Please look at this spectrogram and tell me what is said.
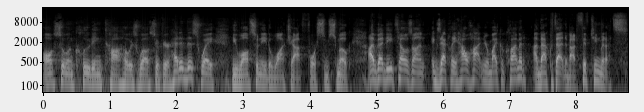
also including Tahoe as well. So if you're headed this way, you also need to watch out for some smoke. I've got details on exactly how hot in your microclimate. I'm back with that in about 15 minutes.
